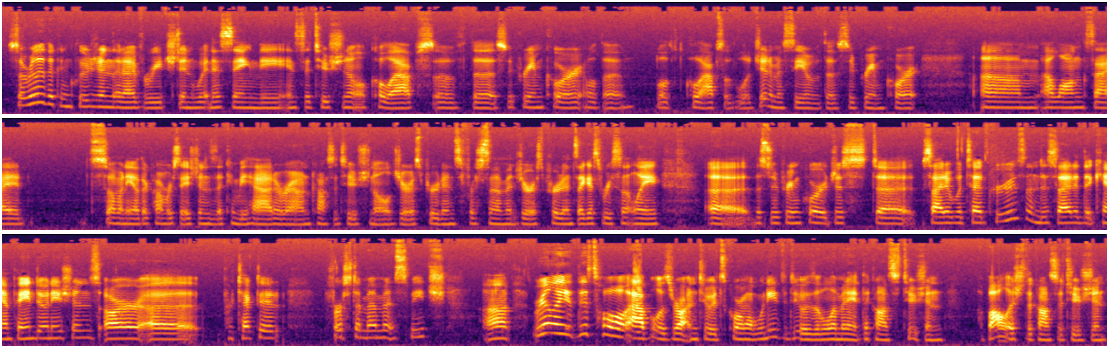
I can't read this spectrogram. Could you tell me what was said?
so, really, the conclusion that I've reached in witnessing the institutional collapse of the Supreme Court, or the collapse of the legitimacy of the Supreme Court, um, alongside so many other conversations that can be had around constitutional jurisprudence, First Amendment jurisprudence. I guess recently uh, the Supreme Court just uh, sided with Ted Cruz and decided that campaign donations are uh, protected First Amendment speech. Uh, really, this whole apple is rotten to its core. And what we need to do is eliminate the Constitution, abolish the Constitution,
